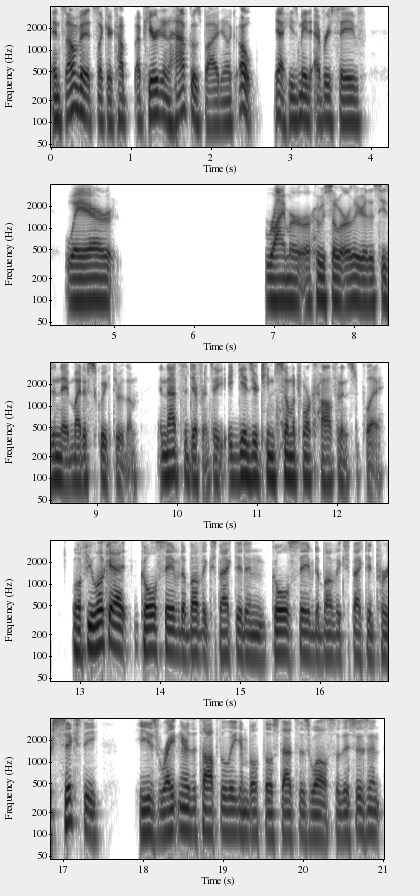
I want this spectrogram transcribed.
And some of it, it's like a, cup, a period and a half goes by, and you're like, oh, yeah, he's made every save where Reimer or Husso earlier this season, they might have squeaked through them. And that's the difference. It, it gives your team so much more confidence to play. Well, if you look at goals saved above expected and goals saved above expected per 60, he's right near the top of the league in both those stats as well. So this isn't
